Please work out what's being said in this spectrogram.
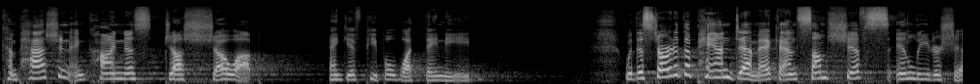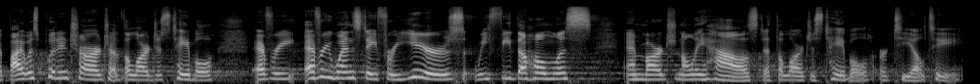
Compassion and kindness just show up and give people what they need. With the start of the pandemic and some shifts in leadership, I was put in charge of the largest table. Every, every Wednesday for years, we feed the homeless and marginally housed at the largest table, or TLT.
